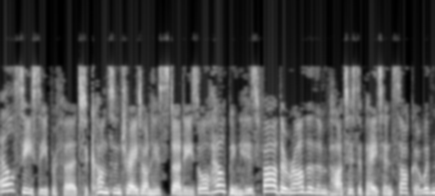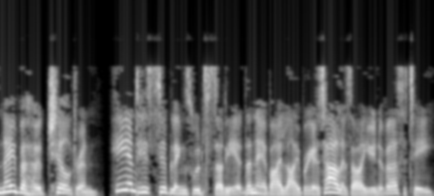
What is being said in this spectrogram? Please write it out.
El-Sisi preferred to concentrate on his studies or helping his father rather than participate in soccer with neighborhood children. He and his siblings would study at the nearby library at Al-Azhar University.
